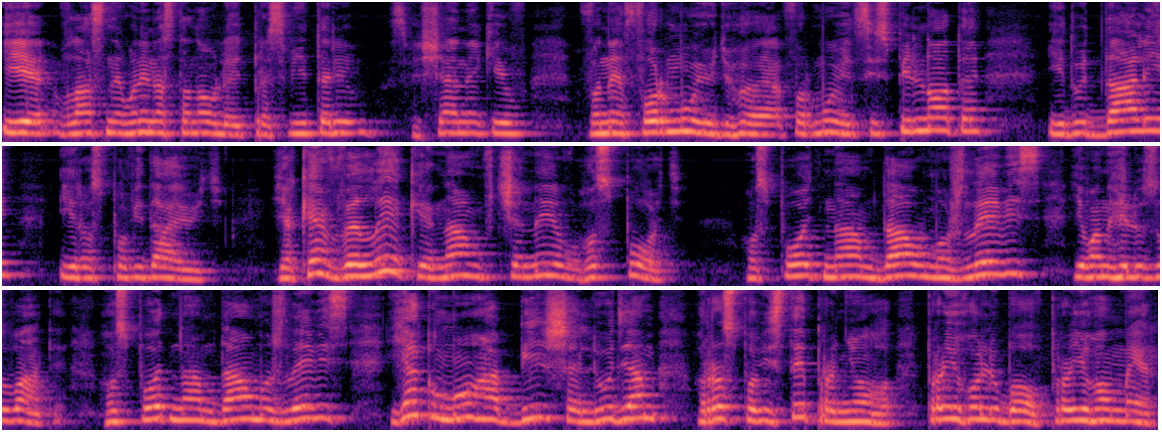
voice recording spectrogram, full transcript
І, власне, вони настановлюють пресвітерів, священиків, вони формують, е, формують ці спільноти, йдуть далі і розповідають, яке велике нам вчинив Господь. Господь нам дав можливість євангелізувати. Господь нам дав можливість якомога більше людям розповісти про нього, про Його любов, про Його мир.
